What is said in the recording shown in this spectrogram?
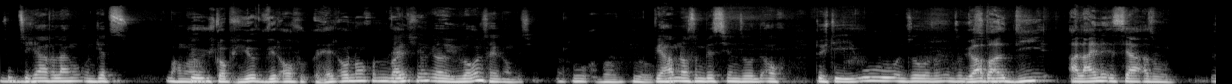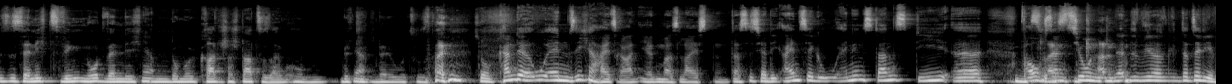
70 Jahre lang und jetzt machen wir. Ich glaube, hier wird auch, hält auch noch ein Weilchen. Ja, über uns hält noch ein bisschen. So, aber ja. Wir haben noch so ein bisschen so auch durch die EU und so. Und so Ja, aber die alleine ist ja, also es ist ja nicht zwingend notwendig, ein demokratischer Staat zu sein, um Mitglied Ja. in der EU zu sein. So, kann der UN-Sicherheitsrat irgendwas leisten? Das ist ja die einzige UN-Instanz, die äh, auch Sanktionen, äh, tatsächlich,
